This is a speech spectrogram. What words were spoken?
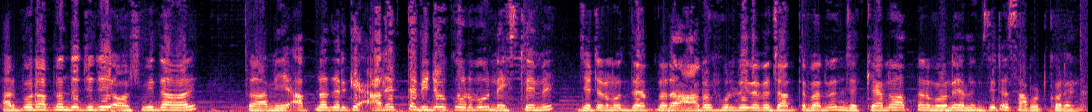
তারপর আপনাদের যদি অসুবিধা হয়, তো আমি আপনাদেরকে আরেকটা ভিডিও করব নেক্সট টাইমে যেটার মধ্যে আপনারা আরও ফুল ভাবে জানতে পারবেন যে কেন আপনার মনে এলএমসিটা সাপোর্ট করে না।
